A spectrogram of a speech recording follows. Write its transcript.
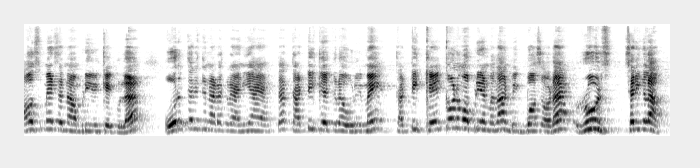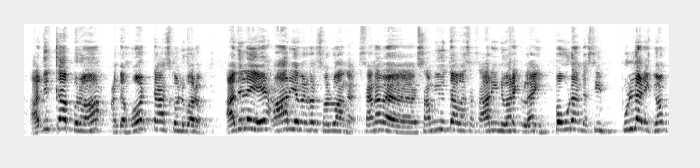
ஹவுஸ்மேட்ஸ் என்ன அப்படி இருக்கக்குள்ள ஒருத்தருக்கு நடக்கிற அநியாயத்தை தட்டி கேட்கிற உரிமை தட்டி கேட்கணும் அப்படி என்பதுதான் பிக் பாஸோட ரூல்ஸ் சரிங்களா? அதுக்கப்புறம் அந்த ஹோட் டாஸ்க் கொண்டு வரும். அதுலயே ஆரியவர்கள் சொல்லுவாங்க சனவ சம்யுக்தா வர்சஸ் ஆரியன் வரைக்கும் இப்ப கூட அந்த சீன் புல்லடிக்கும்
